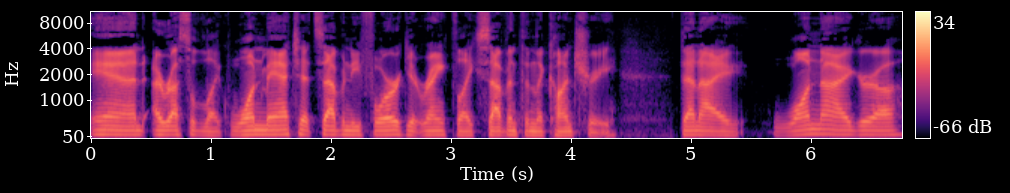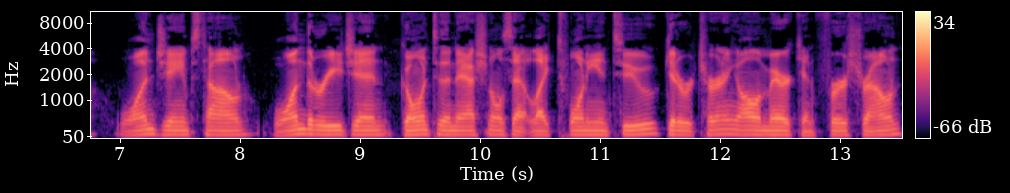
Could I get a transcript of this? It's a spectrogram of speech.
and I wrestled like one match at 74, get ranked like seventh in the country. Then I won Niagara, one Jamestown, won the region, going to the nationals at like 20 and 2, get a returning All American first round,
